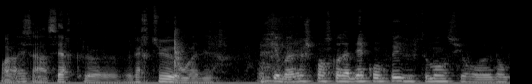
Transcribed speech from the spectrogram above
Voilà, c'est un cercle vertueux, on va dire. Ok, bah là je pense qu'on a bien compris justement sur donc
